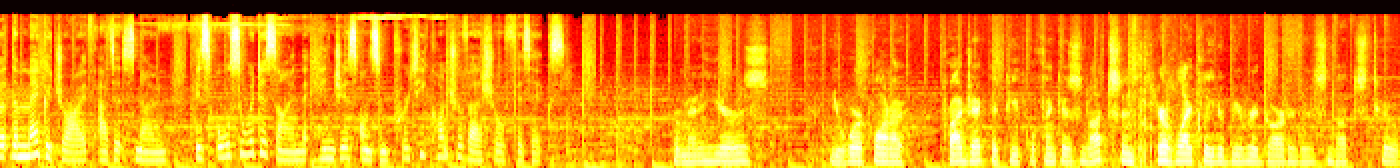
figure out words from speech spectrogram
But the Mega Drive, as it's known, is also a design that hinges on some pretty controversial physics. For many years, you work on a project that people think is nuts, and you're likely to be regarded as nuts too.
